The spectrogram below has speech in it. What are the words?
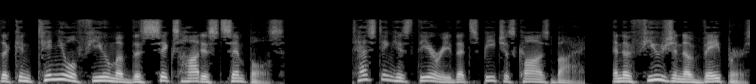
the continual fume of the six hottest simples, testing his theory that speech is caused by an effusion of vapours.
